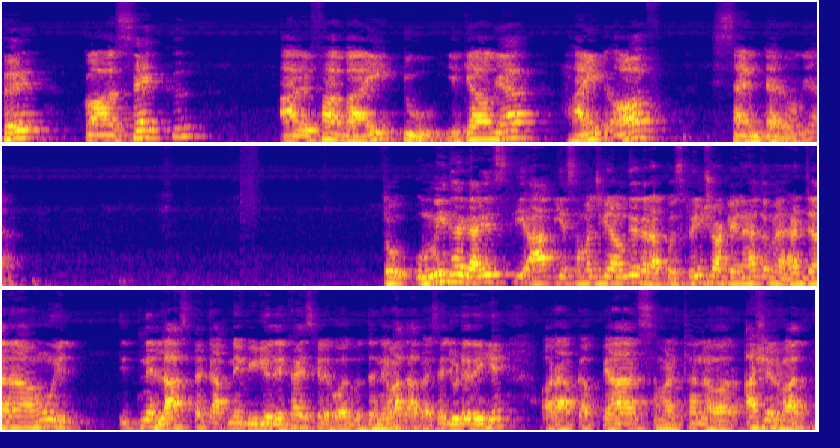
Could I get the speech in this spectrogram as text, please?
फिर कॉसेक अल्फ़ा बाई टू ये क्या हो गया? हाइट ऑफ़ सेंटर हो गया। तो उम्मीद है गाइस कि आप ये समझ गए होंगे। अगर आपको स्क्रीनशॉट लेना है तो मैं हट जा रहा हूँ। इतने लास्ट तक आपने वीडियो देखा इसके लिए बहुत बहुत धन्यवाद। आप ऐसे जुड़े रहिए और आपका प्यार, समर्थन और आशीर्वाद,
